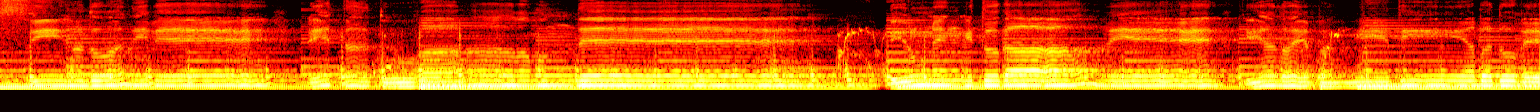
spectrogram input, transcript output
ಮುಸ್ಸಿ ಹದುವಲಿವೆ ರೇತ ತೂವಾವ ಮುಂದೆ ತಿರುಮೆಂ ಇತುಗಾವೆ ತಿಯಲೊಯ್ ಬನ್ನಿ ದಿಯ ಬದುವೆ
